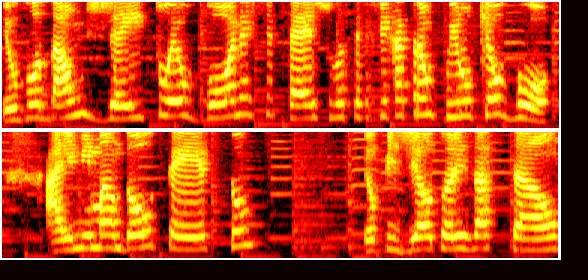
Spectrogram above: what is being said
eu vou dar um jeito, eu vou nesse teste, você fica tranquilo que eu vou. Aí ele me mandou o texto, eu pedi autorização.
